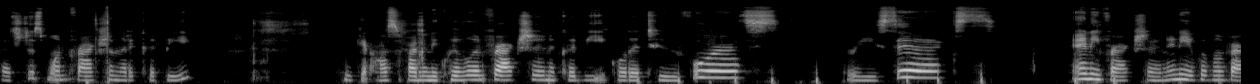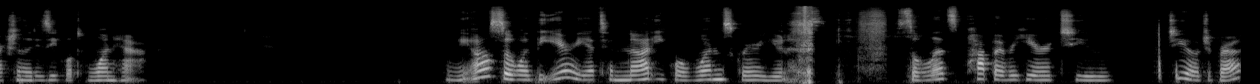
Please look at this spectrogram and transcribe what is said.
That's just one fraction that it could be. We can also find an equivalent fraction. It could be equal to 2 fourths, 3 sixths, any fraction, any equivalent fraction that is equal to 1 half. We also want the area to not equal 1 square units. So let's pop over here to GeoGebra.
